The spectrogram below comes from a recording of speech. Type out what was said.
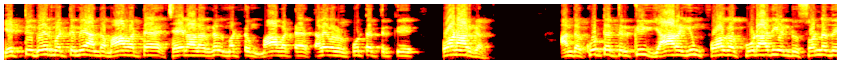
எட்டு பேர் மட்டுமே அந்த மாவட்ட செயலாளர்கள் மற்றும் மாவட்ட தலைவர்கள் கூட்டத்திற்கு போனார்கள். அந்த கூட்டத்திற்கு யாரையும் போகக்கூடாது என்று சொன்னது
